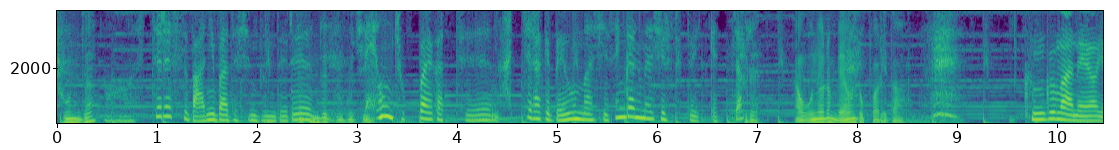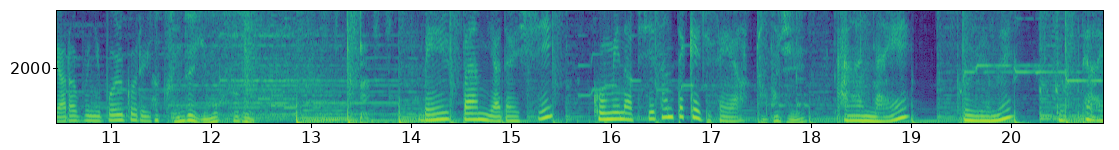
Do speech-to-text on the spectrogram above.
좋은데? 어, 스트레스 많이 받으신 분들은 어, 근데 누구지? 매운 족발 같은 아찔하게 매운 맛이 생각나실 수도 있겠죠? 그래. 아, 오늘은 매운 족발이다. 궁금하네요. 여러분이 뭘 고를지. 아, 근데 이 목소리. 매일 밤 8시 고민 없이 선택해 주세요. 누구지? 강한나의 볼륨을 높여요.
